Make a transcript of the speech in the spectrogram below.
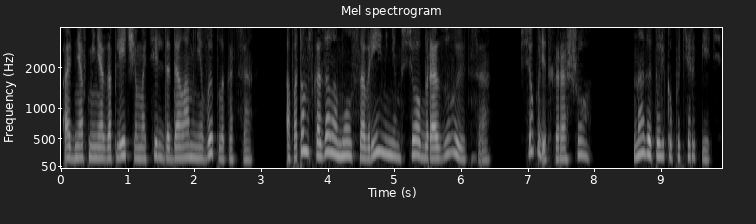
Одняв меня за плечи, Матильда дала мне выплакаться, а потом сказала, мол, со временем все образуется, все будет хорошо, надо только потерпеть.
